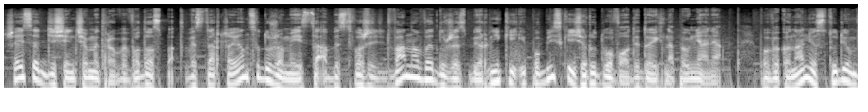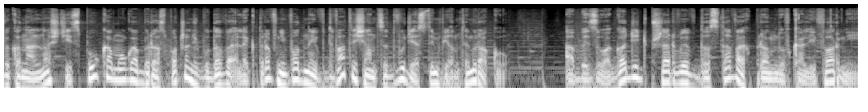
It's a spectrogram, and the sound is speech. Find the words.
610-metrowy wodospad, wystarczająco dużo miejsca, aby stworzyć dwa nowe duże zbiorniki i pobliskie źródło wody do ich napełniania. Po wykonaniu studium wykonalności spółka mogłaby rozpocząć budowę elektrowni wodnej w 2025 roku. Aby złagodzić przerwy w dostawach prądu w Kalifornii,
